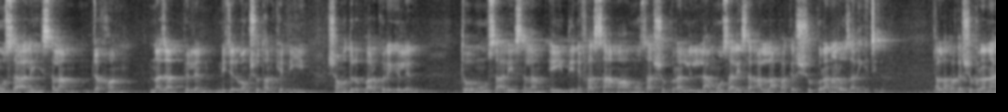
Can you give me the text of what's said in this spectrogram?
মুসা আলি সালাম যখন নাজাদ পেলেন নিজের বংশধরকে নিয়ে সমুদ্র পার করে গেলেন, তো মুসা আলি সাল্লাম এই দিনে ফাসা মাহ মুসা শুক্র আল্লাহ মুসা আলি সাল্লাম আল্লাহ পাকের শুক্রানা রোজা রেখেছিলেন। আল্লাহ পাকের শুক্রানা?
